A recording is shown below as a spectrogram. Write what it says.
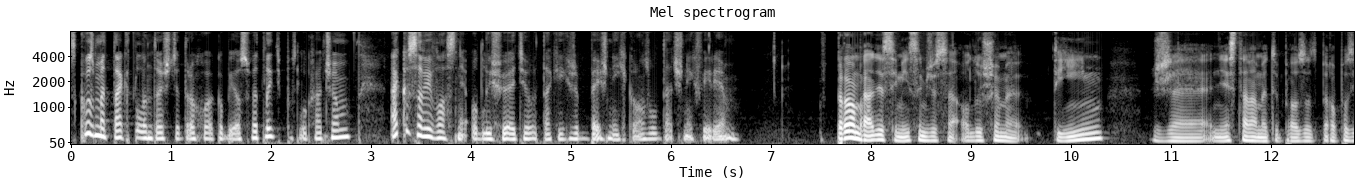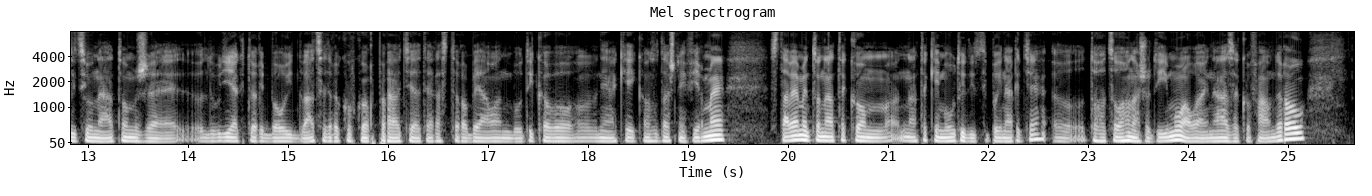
skúsme tak len to ešte trochu akoby osvetliť poslucháčom. Ako sa vy vlastne odlišujete od takých že bežných konzultačných firiem? v prvom rade si myslím, že sa odlišujeme tým, že nestávame tú propozíciu na tom, že ľudia, ktorí boli 20 rokov v korporáte a teraz to robia len butikovo v nejakej konzultačnej firme, staviame to na, takom, na takej multidisciplinarite e, toho celého našho týmu, ale aj nás ako founderov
